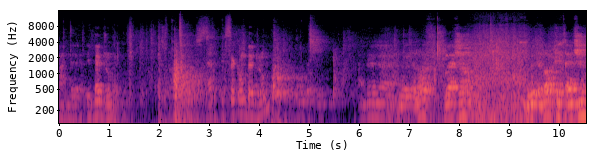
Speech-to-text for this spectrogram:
And uh, a bedroom. Second bedroom. And then uh, with a lot of pleasure, with a lot of intention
